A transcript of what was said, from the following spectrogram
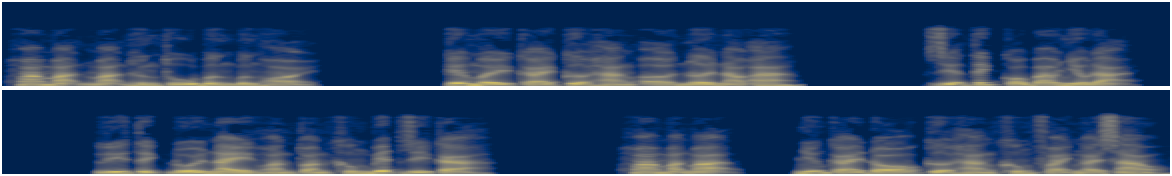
Hoa mạn mạn hứng thú bừng bừng hỏi. kia mấy cái cửa hàng ở nơi nào a? Diện tích có bao nhiêu đại? Lý tịch đối này hoàn toàn không biết gì cả. Hoa mạn mạn, những cái đó cửa hàng không phải ngài sao.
